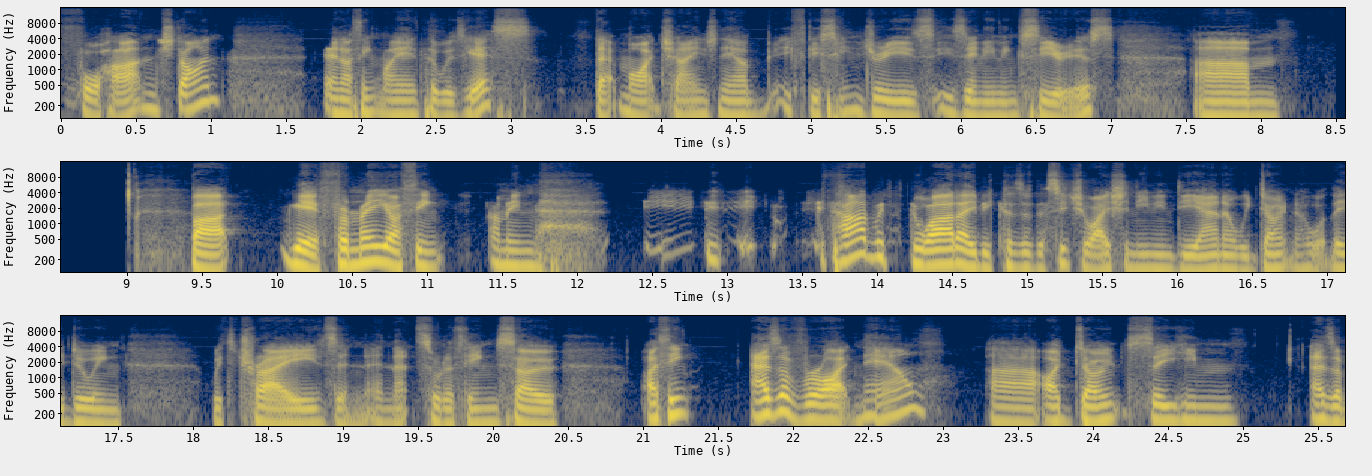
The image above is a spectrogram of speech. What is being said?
for Hartenstein? And I think my answer was yes. That might change now if this injury is, is anything serious. Um, but yeah, for me, I think, I mean, it, it, it's hard with Duarte because of the situation in Indiana. We don't know what they're doing with trades and, and that sort of thing. So I think as of right now, uh, I don't see him as a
